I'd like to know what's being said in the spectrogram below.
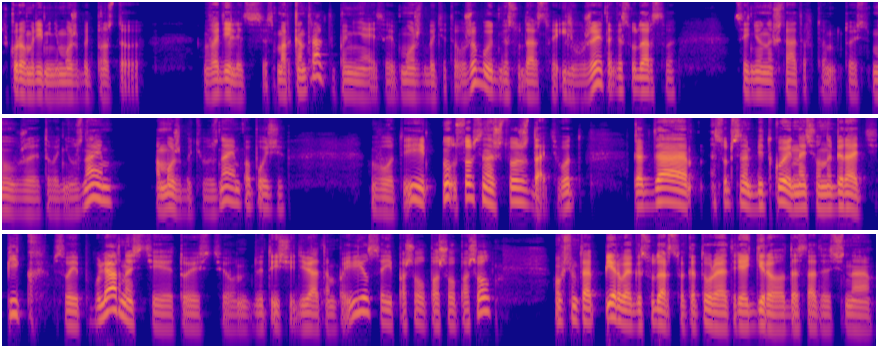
в скором времени, может быть, просто владелец смарт-контракта поменяется, и, может быть, это уже будет государство, или уже это государство Соединенных Штатов. Там, то есть мы уже этого не узнаем, а может быть и узнаем попозже. Вот. И, ну, собственно, что ждать? Вот когда, собственно, биткоин начал набирать пик своей популярности, то есть он в 2009 появился и пошел, пошел, пошел, в общем-то, первое государство, которое отреагировало достаточно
